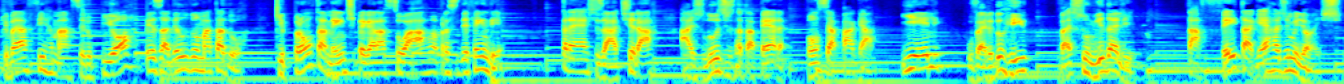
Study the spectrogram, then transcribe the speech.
que vai afirmar ser o pior pesadelo do matador que prontamente pegará sua arma para se defender. Prestes a atirar, as luzes da tapera vão se apagar e ele, o velho do rio, vai sumir dali. Tá feita a guerra de milhões.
